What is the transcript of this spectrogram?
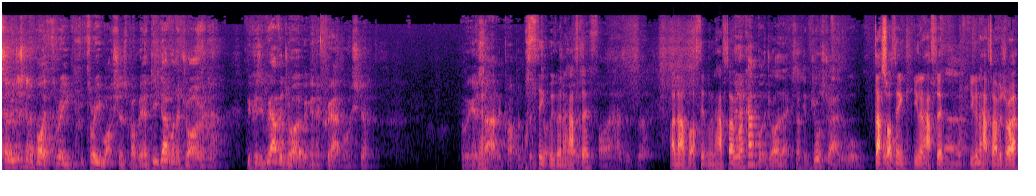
So we're just going to buy three three washers probably. You don't want a dryer in here because if we have a dryer, we're going to create moisture, and we're going to start having problems. I think we're gonna have to. Fire hazards. Are. I know, but I think we're going to have to I have mean, I one. can put a dryer there because I can draw straight out of the wall. That's what I think. You're going to have to. Um, You're going to have to have a dryer.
